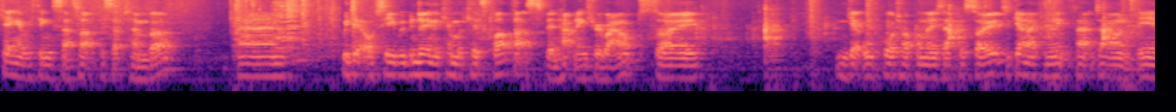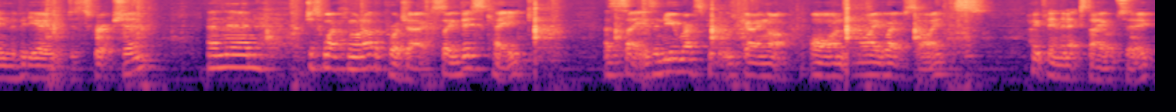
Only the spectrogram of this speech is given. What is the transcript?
getting everything set up for September, and we did obviously we've been doing the Kenwood Kids Club. That's been happening throughout. So can get all caught up on those episodes. Again, I can link that down in the video description. And then just working on other projects. So this cake, as I say, is a new recipe that was going up on my website, hopefully in the next day or two.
